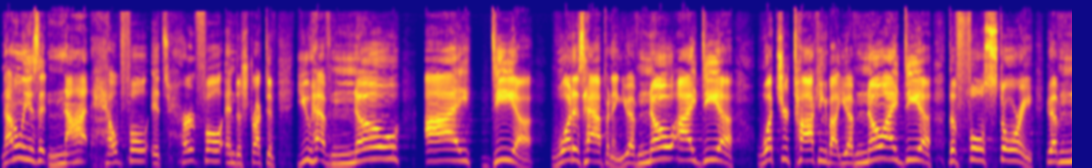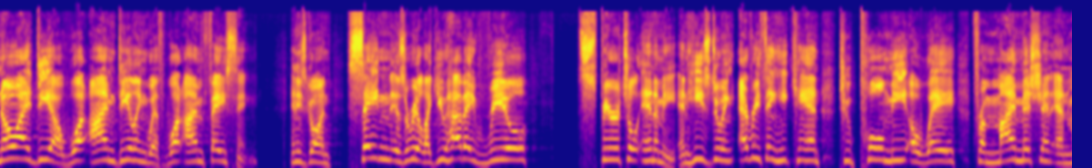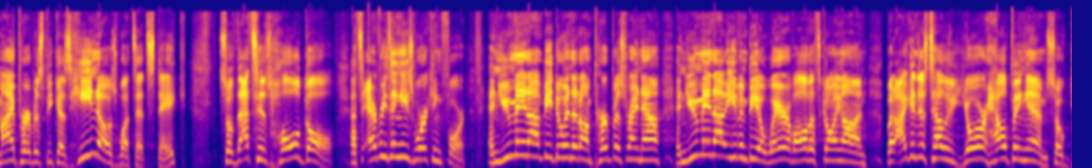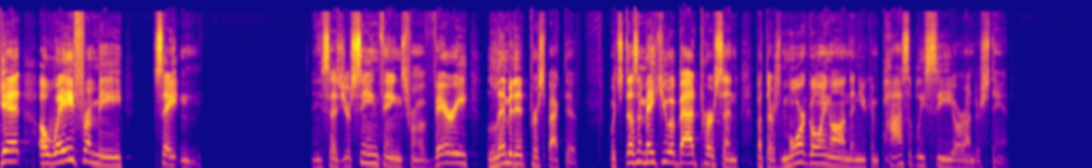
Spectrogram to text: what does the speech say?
not only is it not helpful, it's hurtful and destructive. You have no idea what is happening. You have no idea what you're talking about. You have no idea the full story. You have no idea what I'm dealing with, what I'm facing. And he's going, Satan is real. Like you have a real spiritual enemy, and he's doing everything he can to pull me away from my mission and my purpose because he knows what's at stake. So that's his whole goal. That's everything he's working for. And you may not be doing it on purpose right now, and you may not even be aware of all that's going on, but I can just tell you, you're helping him. So get away from me, Satan. And he says, You're seeing things from a very limited perspective which doesn't make you a bad person, but there's more going on than you can possibly see or understand.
